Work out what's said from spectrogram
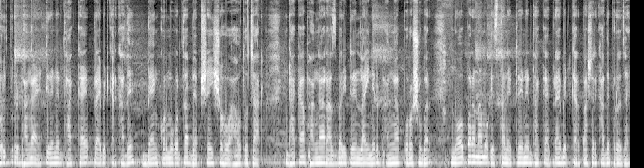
ফরিদপুরের ভাঙায় ট্রেনের ধাক্কায় প্রাইভেট কার খাদে ব্যাংক কর্মকর্তা, ব্যবসায়ী সহ আহত চার। ঢাকা ভাঙ্গা রাজবাড়ী ট্রেন লাইনের ভাঙ্গা পৌরসভার নওপাড়া নামক স্থানে ট্রেনের ধাক্কায় প্রাইভেট কার পাশের খাদে পড়ে যায়।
